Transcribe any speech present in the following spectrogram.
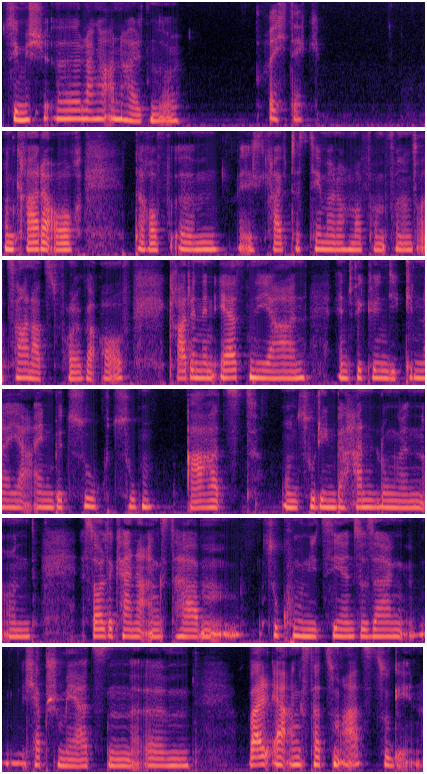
ziemlich äh, lange anhalten soll. richtig. Und gerade auch darauf, ähm, ich greife das Thema nochmal von, von unserer Zahnarztfolge auf, gerade in den ersten Jahren entwickeln die Kinder ja einen Bezug zum Arzt und zu den Behandlungen und es sollte keine Angst haben zu kommunizieren, zu sagen, ich habe Schmerzen, ähm, weil er Angst hat, zum Arzt zu gehen.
